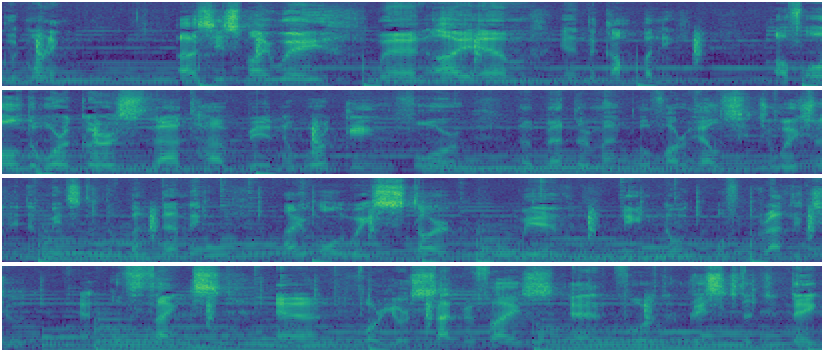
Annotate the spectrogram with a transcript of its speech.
Good morning. As is my way when I am in the company of all the workers that have been working for the betterment of our health situation in the midst of the pandemic, I always start with a note of gratitude and of thanks and for your sacrifice and for the risks that you take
